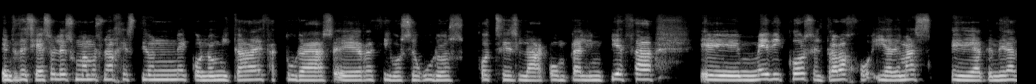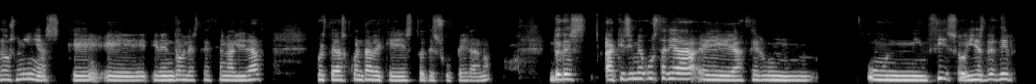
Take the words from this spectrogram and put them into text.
Entonces, si a eso le sumamos una gestión económica de facturas, eh, recibos, seguros, coches, la compra, limpieza, eh, médicos, el trabajo y además eh, atender a dos niñas que tienen doble excepcionalidad, pues te das cuenta de que esto te supera. ¿no? Entonces, aquí sí me gustaría hacer un, un inciso, y es decir,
